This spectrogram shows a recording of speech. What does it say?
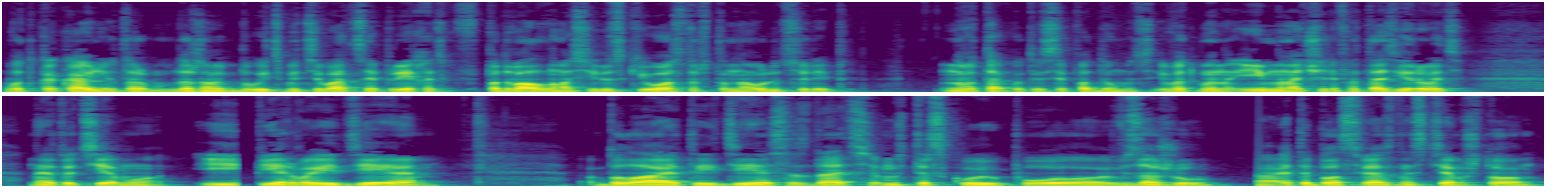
Вот какая у них должна быть мотивация приехать в подвал на Васильевский остров, там, на улицу Репин? Ну, вот так вот, если подумать. И вот мы, и мы начали фантазировать на эту тему. И первая идея была эта идея создать мастерскую по визажу. Это было связано с тем, что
